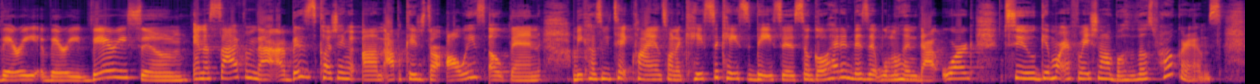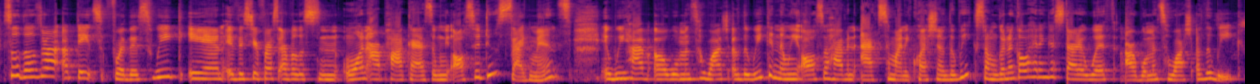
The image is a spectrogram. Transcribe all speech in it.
very, very, very soon. And aside from that, our business coaching um, applications are always open because we take clients on a case to case basis. So go ahead and visit womanhood.org to get more information on both of those programs. So those are our updates for this week. And if this is your first ever listen on our podcast, and we also do segments, and we have a woman to watch of the week, and then we also have an Ask Somebody question of the week. So I'm going to go ahead and get started with our woman to watch of the week.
